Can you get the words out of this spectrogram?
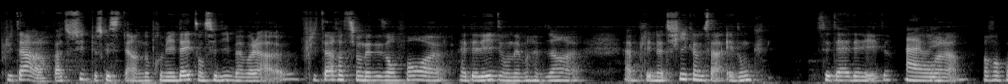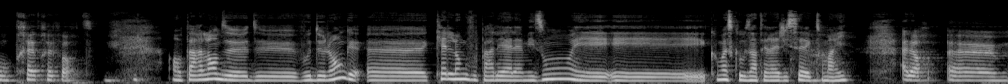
plus tard, alors pas tout de suite parce que c'était un de nos premiers dates, on s'est dit bah voilà plus tard si on a des enfants Adelaide on aimerait bien appeler notre fille comme ça. Et donc c'était Adélaïde. Ah oui. Voilà, rencontre très très forte. En parlant de, de vos deux langues, euh, quelle langue vous parlez à la maison et, et comment est-ce que vous interagissez avec ton mari? Alors, euh,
